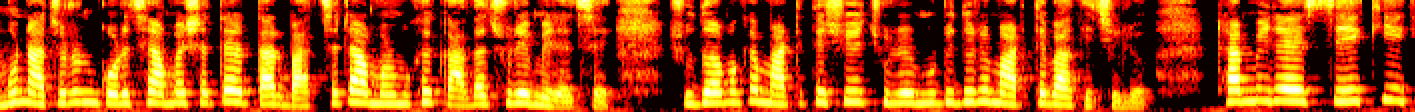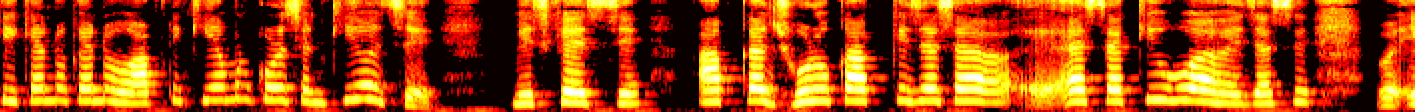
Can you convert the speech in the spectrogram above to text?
এমন আচরণ করেছে আমার সাথে আর তার বাচ্চাটা আমার মুখে কাদা ছুঁড়ে মেরেছে। শুধু আমাকে মাটিতে শুয়ে চুলের মুঠি ধরে মারতে বাকি ছিল। ঠাম্মিরা এসছে কি কি, কেন কেন? আপনি কি এমন করেছেন? কি হয়েছে? মেচকা এসছে, আপকা ঝোড়ো কাককে জেসা, এসা কি হুয়া হয়ে যাচ্ছে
